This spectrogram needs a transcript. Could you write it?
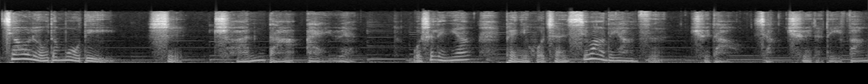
交流的目的是传达爱愿。我是林央，陪你活成希望的样子，去到想去的地方。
